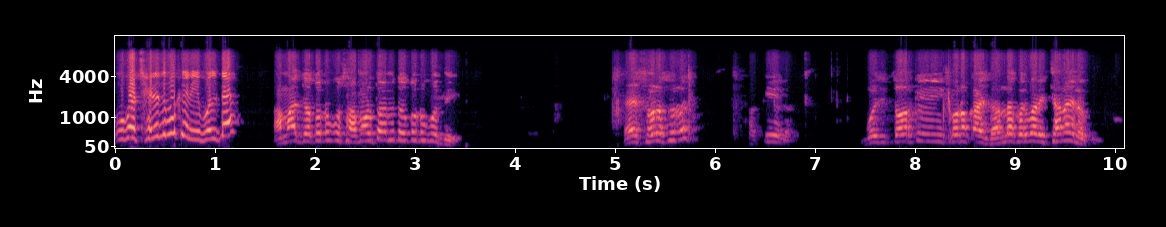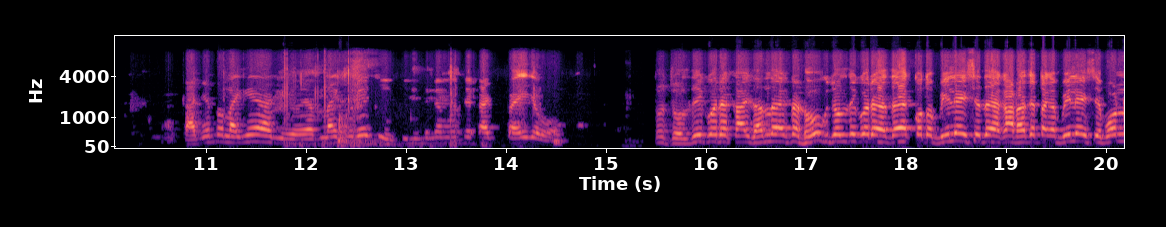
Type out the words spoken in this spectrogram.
ওকে ছেড়ে দেবো কেনি বলতে? আমার যতটুকু সামর্থ্য আমি ততটুকু দিই। এই সরে সরে। কি হলো? বলছি তোর কি কোনো কাজ ধান্দা করবার ইচ্ছা নাই নাকি? কাজে তো লাগে আছি অ্যাপ্লাই করেছি। কিছুদিনের মধ্যে কাজ পাই যাব। তো জলদি করে কাজ ধান্দা একটা ঢুক জলদি করে দেখ কত বিল এসে দেখ আট হাজার টাকা বিল এসে বন্য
